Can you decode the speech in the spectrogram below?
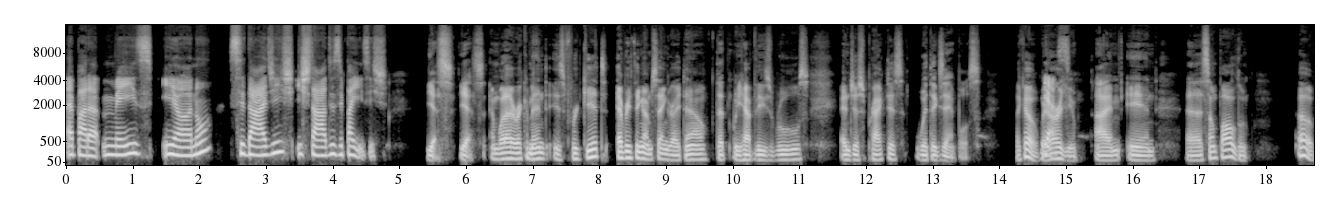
é para mês e ano, cidades, estados e países. Yes, yes. And what I recommend is forget everything I'm saying right now that we have these rules and just practice with examples. Like, oh, where are you? I'm in uh, Sao Paulo. Oh,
